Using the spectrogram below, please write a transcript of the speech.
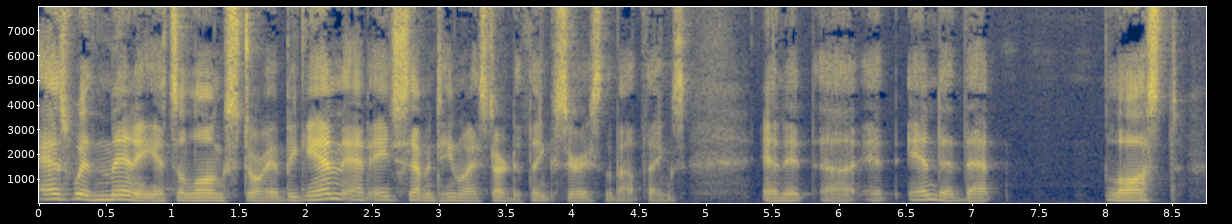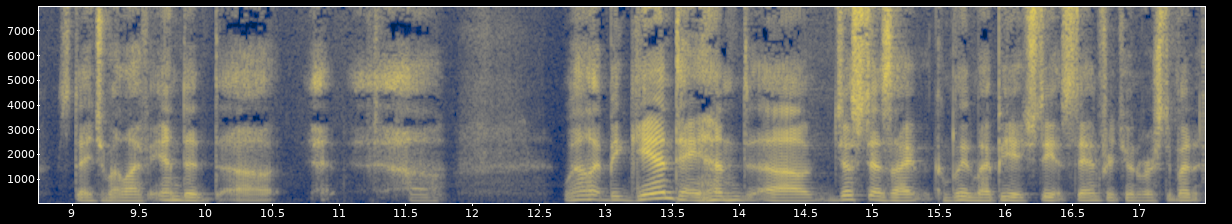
as with many, it's a long story. It began at age 17 when I started to think seriously about things, and it uh, it ended that lost stage of my life ended. Uh, uh, well, it began to end uh, just as I completed my PhD at Stanford University, but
